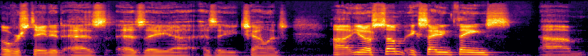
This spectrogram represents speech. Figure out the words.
overstated as as a uh, as a challenge. Uh, you know, some exciting things. Um,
